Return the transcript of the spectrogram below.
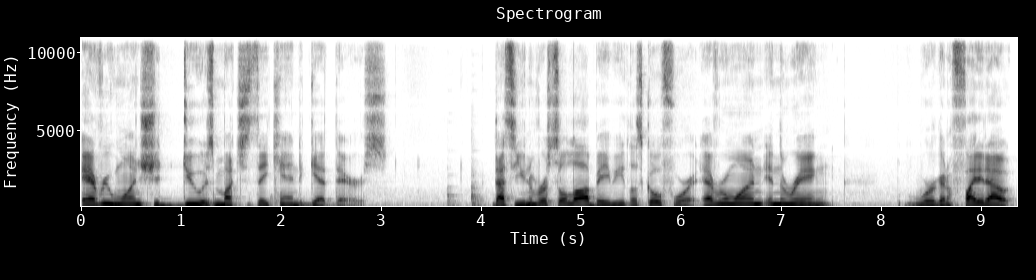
everyone should do as much as they can to get theirs? That's a universal law, baby. Let's go for it. Everyone in the ring, we're gonna fight it out.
